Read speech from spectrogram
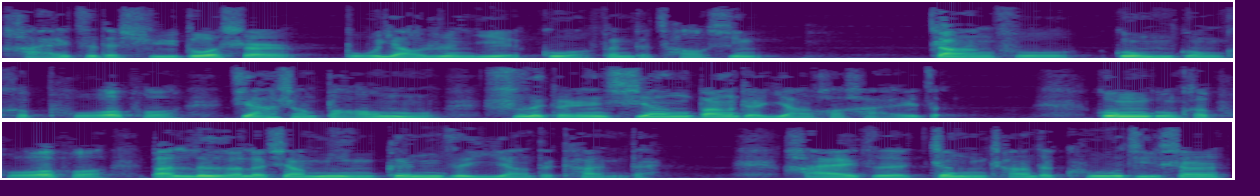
孩子的许多事儿。不要润叶过分的操心，丈夫、公公和婆婆加上保姆四个人相帮着养活孩子。公公和婆婆把乐乐像命根子一样的看待，孩子正常的哭几声，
